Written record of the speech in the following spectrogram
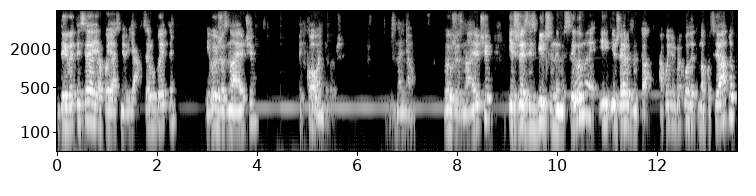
дивитеся, я пояснюю, як це робити, і ви вже знаючи, підковані ви вже знанням. Ви вже знаючи, і вже зі збільшеними силами, і, і вже результат. А потім приходите на посвяту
